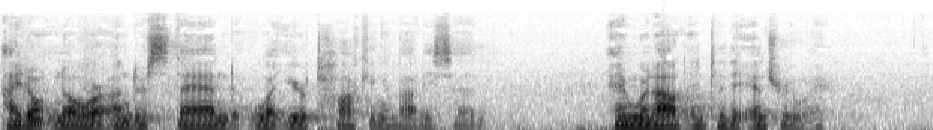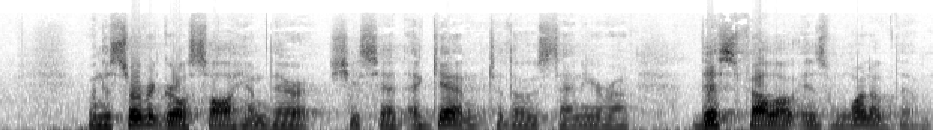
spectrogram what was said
I don't know or understand what you're talking about, he said, and went out into the entryway. When the servant girl saw him there, she said again to those standing around, This fellow is one of them.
